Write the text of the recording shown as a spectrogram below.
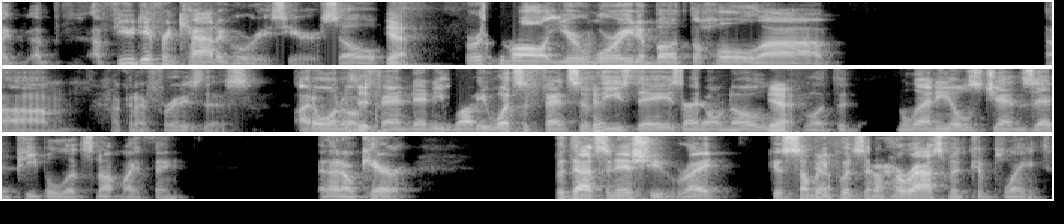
a, a, few different categories here. So Yeah. first of all, you're worried about the whole. Uh, um, how can I phrase this? I don't want to Is it- offend anybody. What's offensive Yeah. these days? I don't know Yeah. what the millennials, Gen Z people. That's not my thing, and I don't care. But that's an issue, right? Because somebody Yeah. puts in a harassment complaint,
